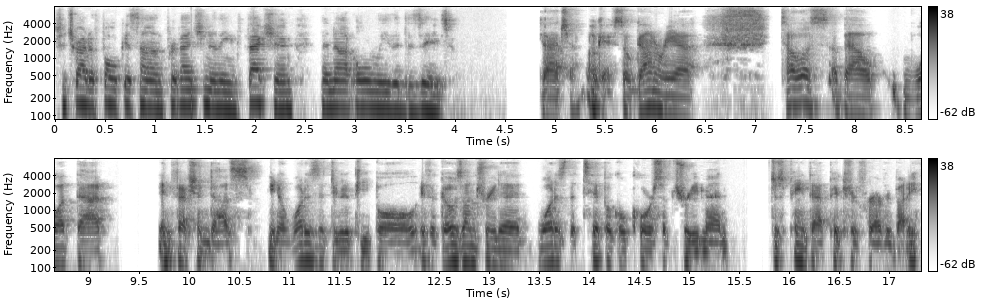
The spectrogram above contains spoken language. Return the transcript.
to try to focus on prevention of the infection and not only the disease. Gotcha. Okay. So gonorrhea, tell us about what that infection does. You know, what does it do to people? If it goes untreated, what is the typical course of treatment? Just paint that picture for everybody.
